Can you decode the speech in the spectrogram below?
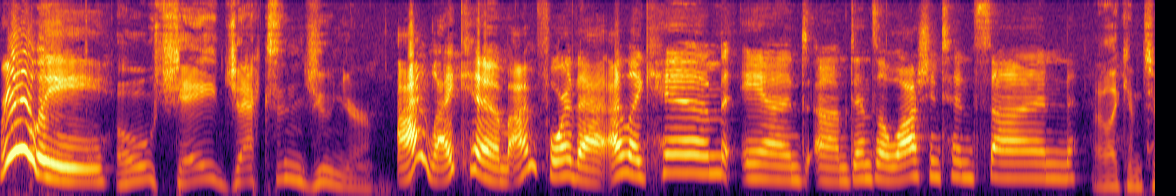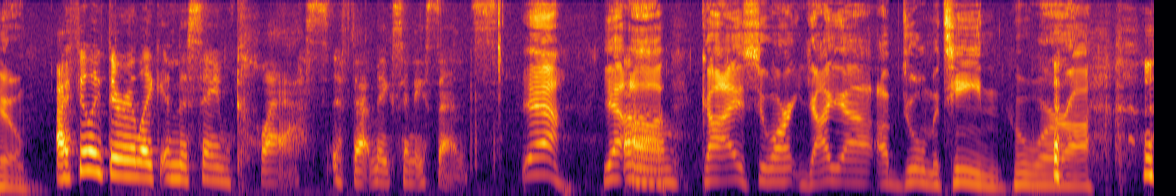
Really, O'Shea Jackson Jr. I like him. I'm for that. I like him and um, Denzel Washington's son. I like him too. I feel like they're like in the same class, if that makes any sense. Yeah, yeah. uh, Um, guys who aren't Yahya Abdul Mateen who were uh,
